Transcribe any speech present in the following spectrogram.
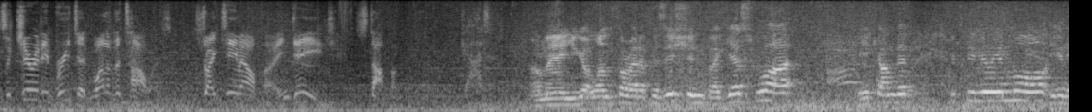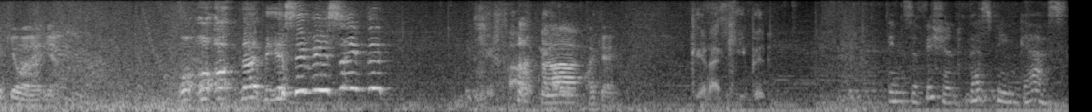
Security breach at one of the towers. Strike Team Alpha, engage. Stop them. Got. Oh man, you got one Thor out of position, but guess what? Here come the 50 million more. You're gonna kill it, aren't? Oh, oh, oh, no, the SCV saved it! It followed me. Okay. Can I keep it? Insufficient Vespene gas.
